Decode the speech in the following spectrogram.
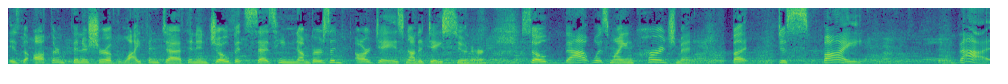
is the author and finisher of life and death, and in Job it says he numbers our days, not a day sooner. So that was my encouragement. But despite that,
